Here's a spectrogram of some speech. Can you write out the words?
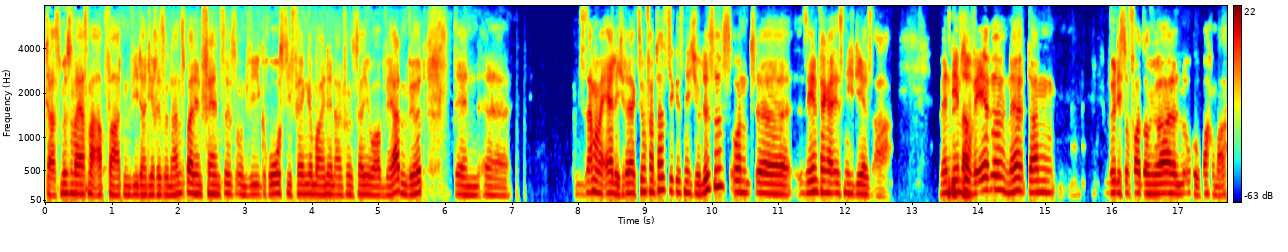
das müssen wir erstmal abwarten, wie da die Resonanz bei den Fans ist und wie groß die Fangemeinde in Anführungszeichen überhaupt werden wird. Denn äh, sagen wir mal ehrlich, Redaktion Fantastik ist nicht Ulysses und äh, Seelenfänger ist nicht DSA. Wenn dem so wäre, ne, dann würde ich sofort sagen, ja, Logo, machen wir.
